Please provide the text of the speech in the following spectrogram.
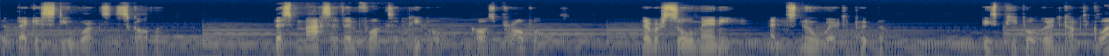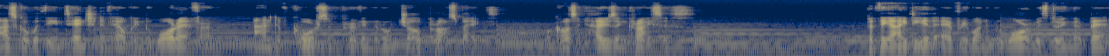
the biggest steelworks in Scotland. This massive influx of people caused problems. There were so many, and nowhere to put them. These people who had come to Glasgow with the intention of helping the war effort, and of course improving their own job prospects, were causing a housing crisis. But the idea that everyone in the war was doing their bit,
